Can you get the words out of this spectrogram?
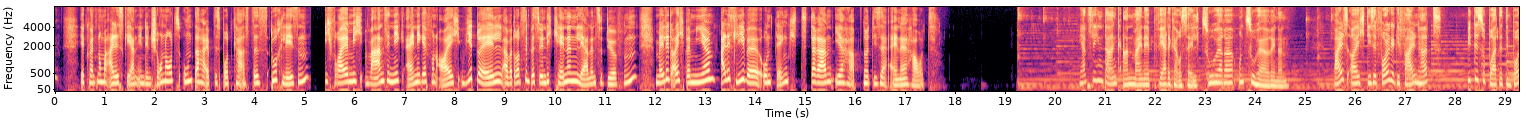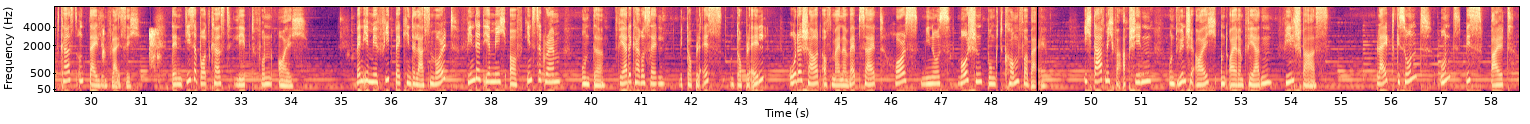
Ihr könnt nochmal alles gern in den Shownotes unterhalb des Podcastes durchlesen. Ich freue mich wahnsinnig, einige von euch virtuell, aber trotzdem persönlich kennenlernen zu dürfen. Meldet euch bei mir. Alles Liebe und denkt daran, ihr habt nur diese eine Haut. Herzlichen Dank an meine Pferdekarussell-Zuhörer und Zuhörerinnen. Falls euch diese Folge gefallen hat, bitte supportet den Podcast und teilt ihn fleißig. Denn dieser Podcast lebt von euch. Wenn ihr mir Feedback hinterlassen wollt, findet ihr mich auf Instagram unter Pferdekarussell mit Doppel S und Doppel L oder schaut auf meiner Website horse-motion.com vorbei. Ich darf mich verabschieden und wünsche euch und euren Pferden viel Spaß. Bleibt gesund und bis bald.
